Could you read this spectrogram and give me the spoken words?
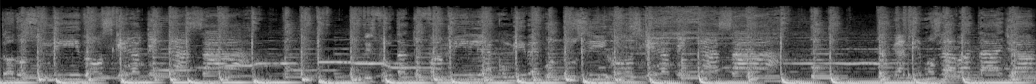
todos unidos, quédate en casa. Disfruta tu familia, convive con tus hijos, quédate en casa. Ganemos la batalla,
